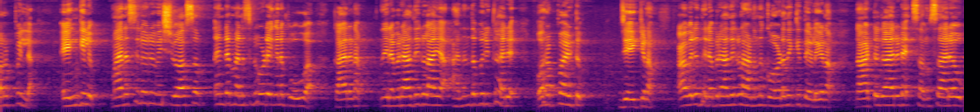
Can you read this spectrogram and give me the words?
ഉറപ്പില്ല. എങ്കിലും മനസ്സിലൊരു വിശ്വാസം എന്റെ മനസ്സിലൂടെ ഇങ്ങനെ പോവുക. കാരണം നിരപരാധികളായ അനന്തപുരിക്കാർ ഉറപ്പായിട്ടും ജയിക്കണം. അവർ നിരപരാധികളാണെന്ന് കോടതിക്ക് തെളിയണം. നാട്ടുകാരുടെ സംസാരവും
